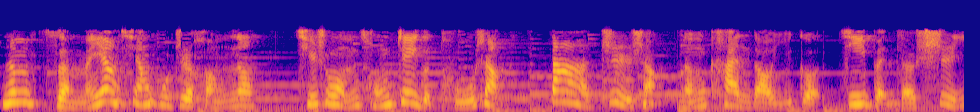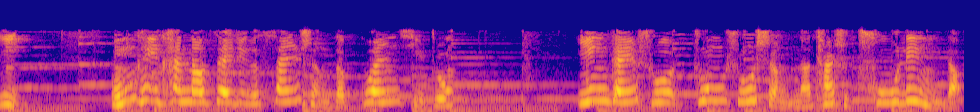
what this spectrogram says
那么，怎么样相互制衡呢？其实我们从这个图上大致上能看到一个基本的示意。我们可以看到，在这个三省的关系中，应该说中书省呢，它是出令的。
